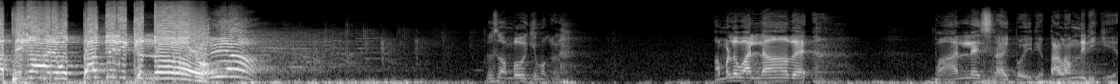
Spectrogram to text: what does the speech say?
അധികാരവും തന്നിരിക്കുന്നു സംഭവിക്കും മക്കളെ. നമ്മൾ വല്ലാതെ പാരലൈസ്ഡായി പോയിരിക്കുക തളർന്നിരിക്കുക.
